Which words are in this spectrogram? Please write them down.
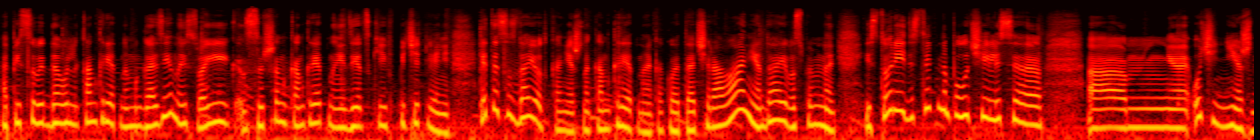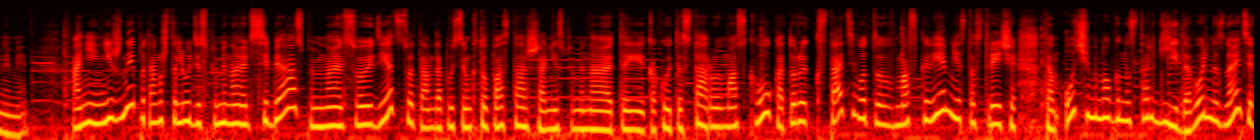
описывает довольно конкретный магазин и свои совершенно конкретные детские впечатления. Это создает, конечно, конкретное какое-то очарование, да, и воспоминания. Истории действительно получились э, э, очень нежными они нежны, потому что люди вспоминают себя, вспоминают свое детство, там, допустим, кто постарше, они вспоминают и какую-то старую Москву, которая, кстати, вот в Москве место встречи, там очень много ностальгии, довольно, знаете,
